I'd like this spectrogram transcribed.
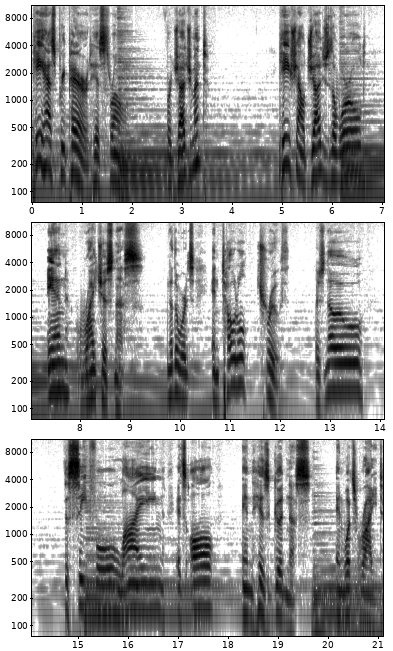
He has prepared his throne for judgment he shall judge the world in righteousness. In other words, in total truth. There's no deceitful lying. It's all in His goodness and what's right.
